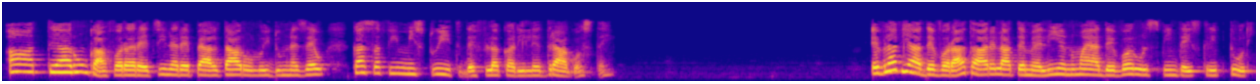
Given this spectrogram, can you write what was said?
a te arunca fără reținere pe altarul lui Dumnezeu ca să fii mistuit de flăcările dragostei. Evlavia adevărată are la temelie numai adevărul Sfintei Scripturi.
